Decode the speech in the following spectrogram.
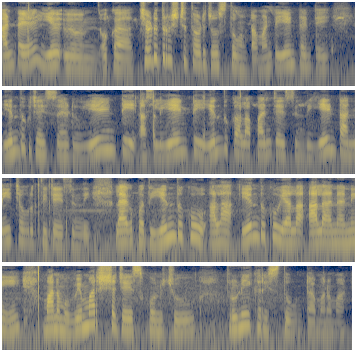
అంటే ఏ ఒక చెడు దృష్టితోటి చూస్తూ ఉంటాం. అంటే ఏంటంటే ఎందుకు చేశాడు? ఏంటి? అసలు ఏంటి? ఎందుకు అలా పనిచేసింది ఏంటి ఆ నీచ వృత్తి చేసింది? లేకపోతే ఎందుకు అలా ఎందుకు ఎలా అలా అని మనము విమర్శ చేసుకొనుచు తృణీకరిస్తూ ఉంటాం అన్నమాట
